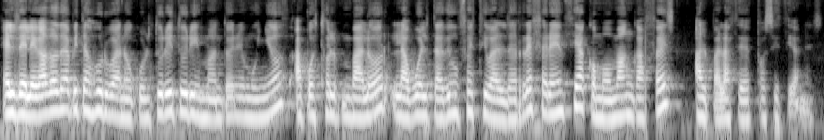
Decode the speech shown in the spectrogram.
El delegado de Hábitats Urbano, Cultura y Turismo, Antonio Muñoz, ha puesto en valor la vuelta de un festival de referencia como Manga Fest al Palacio de Exposiciones.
